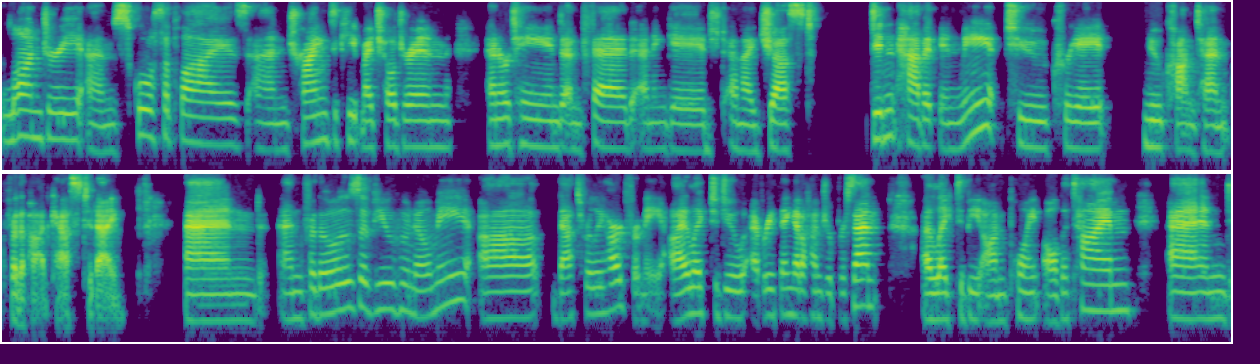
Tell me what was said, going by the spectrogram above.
laundry and school supplies and trying to keep my children entertained and fed and engaged. And I just didn't have it in me to create new content for the podcast today. And and for those of you who know me uh, that's really hard for me. I like to do everything at 100% i like to be on point all the time. And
